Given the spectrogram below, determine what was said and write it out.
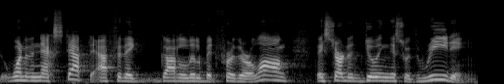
one of the next steps after they got a little bit further along, they started doing this with reading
